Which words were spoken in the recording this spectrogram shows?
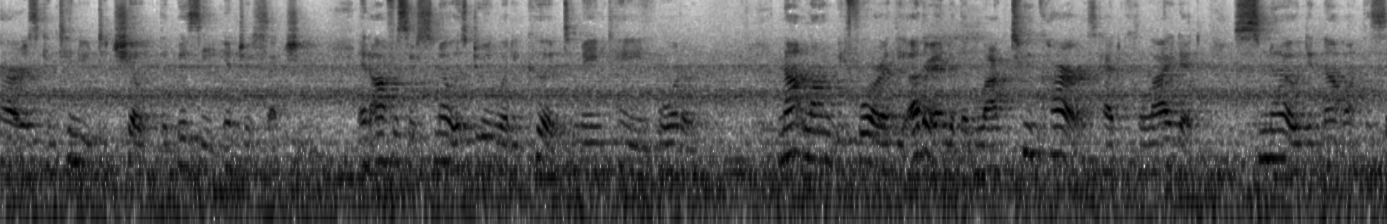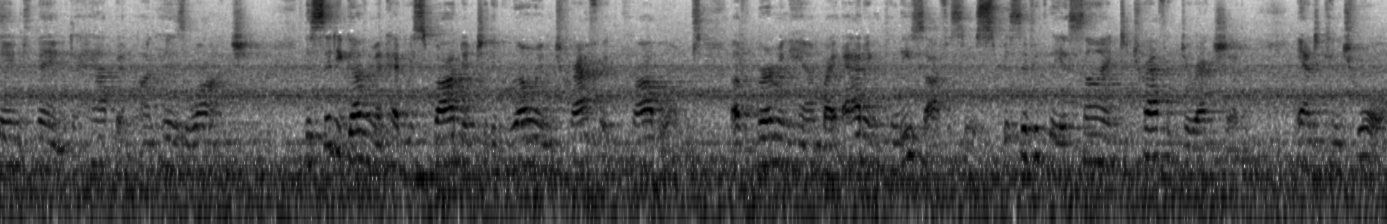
cars continued to choke the busy intersection, and Officer Snow was doing what he could to maintain order. Not long before, at the other end of the block, two cars had collided. Snow did not want the same thing to happen on his watch. The city government had responded to the growing traffic problems of Birmingham by adding police officers specifically assigned to traffic direction and control.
